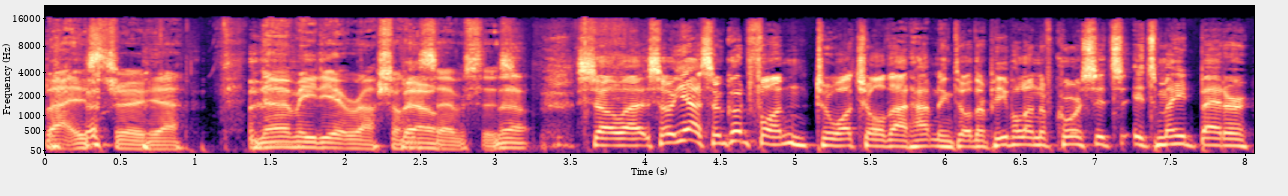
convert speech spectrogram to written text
That is true. Yeah, no immediate rush on No, services. no. So, uh, so yeah, so good fun to watch all that happening to other people, and of course, it's it's made better.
